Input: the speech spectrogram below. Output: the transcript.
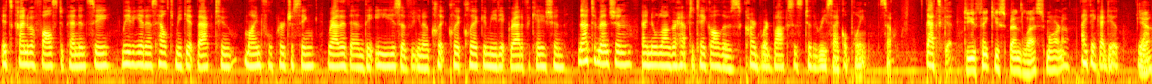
It's kind of a false dependency. Leaving it has helped me get back to mindful purchasing rather than the ease of, you know, click, click, click, immediate gratification. Not to mention, I no longer have to take all those cardboard boxes to the recycle point. So, that's good. Do you think you spend less, Marna? I think I do. Yeah.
